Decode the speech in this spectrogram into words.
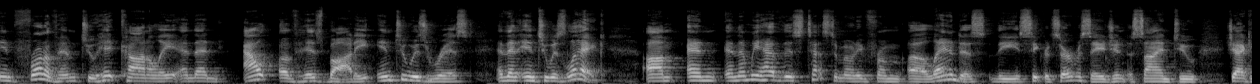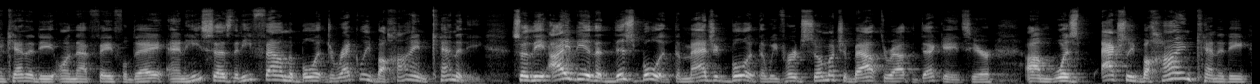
in front of him to hit Connally, and then out of his body into his wrist, and then into his leg. Um, and and then we have this testimony from uh, Landis, the Secret Service agent assigned to Jackie Kennedy on that fateful day, and he says that he found the bullet directly behind Kennedy. So the idea that this bullet, the magic bullet that we've heard so much about throughout the decades here, um, was actually behind Kennedy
